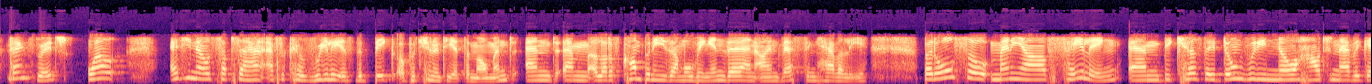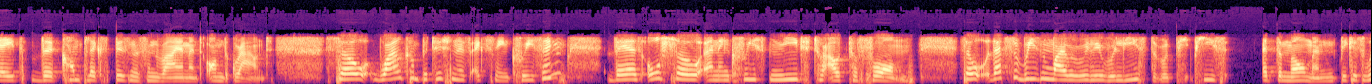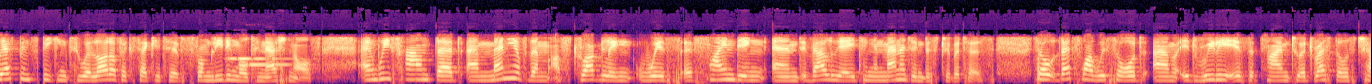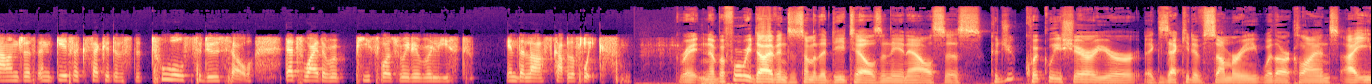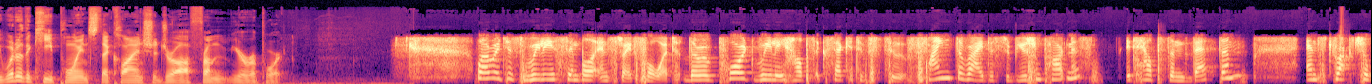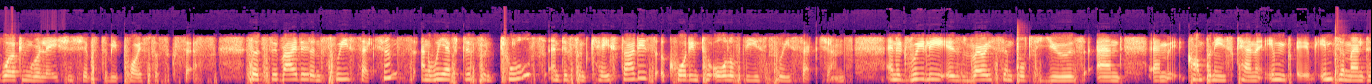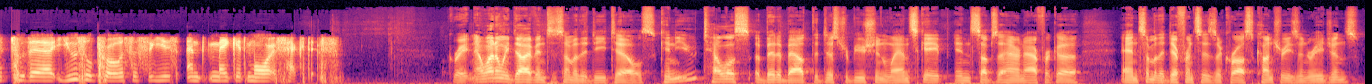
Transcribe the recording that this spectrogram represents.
Thanks, Rich. Well, as you know, sub-Saharan Africa really is the big opportunity at the moment, and um, a lot of companies are moving in there and are investing heavily. But also, many are failing um, because they don't really know how to navigate the complex business environment on the ground. So, while competition is actually increasing, there's also an increased need to outperform. So, that's the reason why we really released the piece at the moment because we have been speaking to a lot of executives from leading multinationals, and we found that um, many of them are struggling with uh, finding and evaluating and managing distributors. So that's why we thought um, it really is the time to address those challenges and give executives the tools to do so. That's why the piece was really released in the last couple of weeks. Great. Now, before we dive into some of the details in the analysis, could you quickly share your executive summary with our clients, i.e., what are the key points that clients should draw from your report? Well, Rich, is really simple and straightforward. The report really helps executives to find the right distribution partners, it helps them vet them and structure working relationships to be poised for success. So it's divided in three sections, and we have different tools and different case studies according to all of these three sections. And it really is very simple to use, and um, companies can imp- implement it to their usual processes and make it more effective. Great. Now, why don't we dive into some of the details? Can you tell us a bit about the distribution landscape in sub Saharan Africa and some of the differences across countries and regions?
